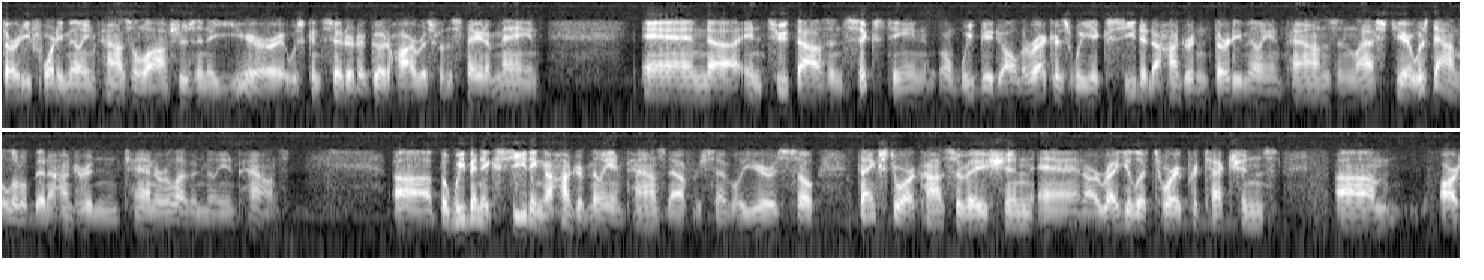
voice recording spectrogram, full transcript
30, 40 million pounds of lobsters in a year, it was considered a good harvest for the state of Maine. And uh, in 2016, when we beat all the records. We exceeded 130 million pounds, and last year it was down a little bit, 110 or 11 million pounds. Uh, but we've been exceeding 100 million pounds now for several years. So, thanks to our conservation and our regulatory protections, um, our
